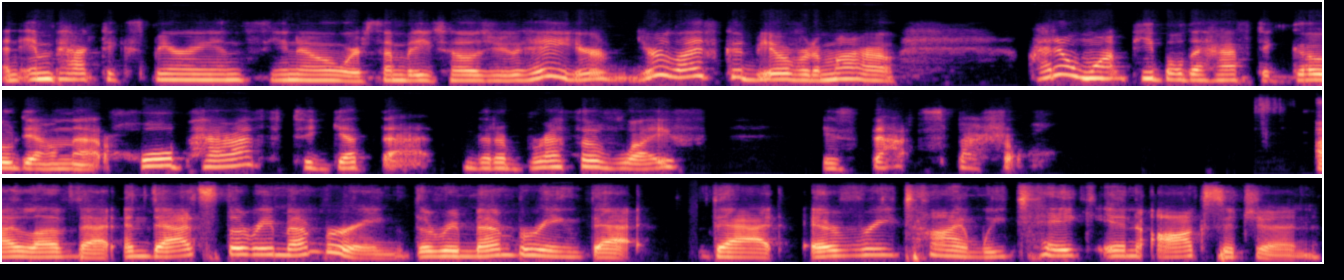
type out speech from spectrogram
an impact experience, you know, where somebody tells you, "Hey, your your life could be over tomorrow." I don't want people to have to go down that whole path to get that. That a breath of life is that special. I love that. And that's the remembering, the remembering that that every time we take in oxygen,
